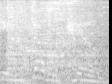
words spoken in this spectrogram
Team double kill.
